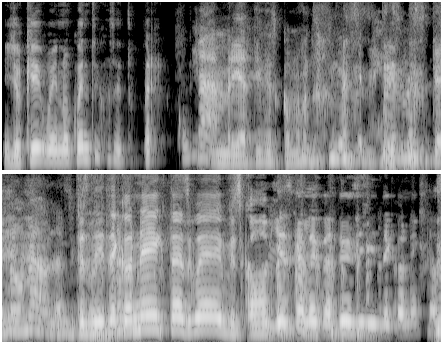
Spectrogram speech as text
¿Y yo qué, güey? No cuento, hijo de tu perro. Ah, hombre, ya tienes como dos meses, tres meses que no me hablas. Pues ni te conectas, güey. Pues, ¿cómo quieres que hable contigo si ni te conectas?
